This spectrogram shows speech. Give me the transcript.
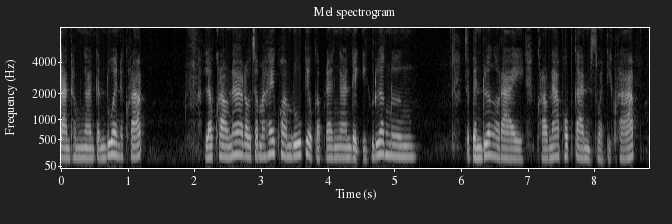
การทำงานกันด้วยนะครับ แล้วคราวหน้าเราจะมาให้ความรู้เกี่ยวกับแรงงานเด็กอีกเรื่องหนึ่งจะเป็นเรื่องอะไร คราวหน้าพบกัน สวัสดีครับ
